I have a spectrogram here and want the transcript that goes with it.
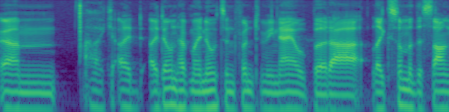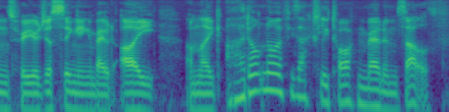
um, like I I don't have my notes in front of me now, but uh, like some of the songs where you're just singing about I, I'm like oh, I don't know if he's actually talking about himself.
